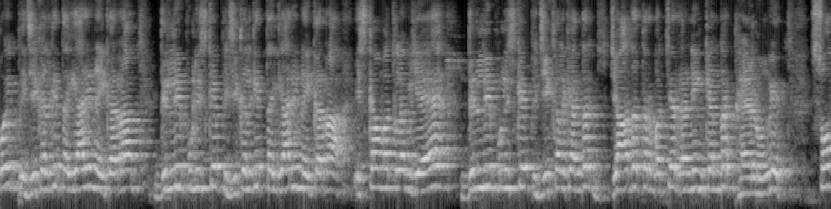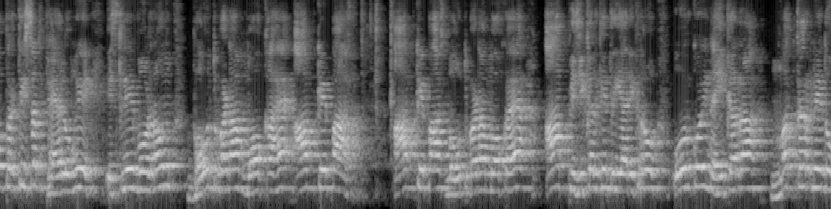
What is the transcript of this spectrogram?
कोई फ़िज़िकल की तैयारी नहीं कर रहा, दिल्ली पुलिस के फ़िज़िकल की तैयारी नहीं कर रहा। इसका मतलब यह है, दिल्ली पुलिस के फ़िज़िकल के अंदर ज़्यादातर बच्चे रनिंग के अंदर फेल होंगे। सौ प्रतिशत फेल होंगे। इसलिए बोल रहा हूँ, बहुत बड़ा मौका है आपके पास। आपके पास बहुत बड़ा मौका है, आप फ़िज़िकल की तैयारी करो, और कोई नहीं कर रहा, मत करने दो,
